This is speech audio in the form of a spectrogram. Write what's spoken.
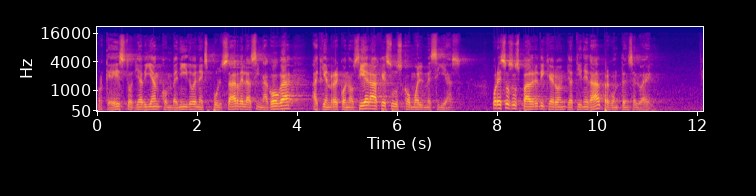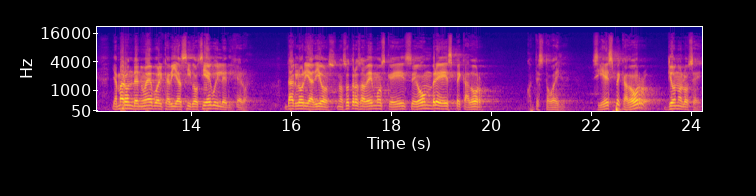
porque estos ya habían convenido en expulsar de la sinagoga a quien reconociera a Jesús como el Mesías. Por eso sus padres dijeron, ya tiene edad, pregúntenselo a él. Llamaron de nuevo el que había sido ciego y le dijeron, Da gloria a Dios. Nosotros sabemos que ese hombre es pecador. Contestó él. Si es pecador, yo no lo sé.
